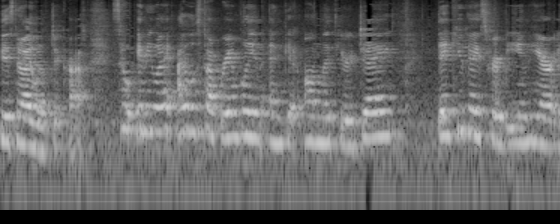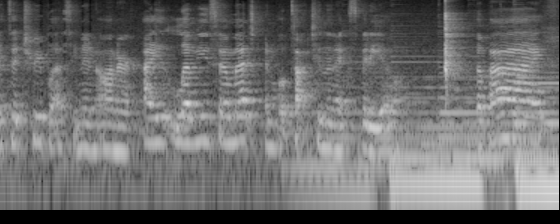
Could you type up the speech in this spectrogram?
You guys know I love to craft so anyway I will stop rambling and get on with your day Thank you guys for being here. It's a true blessing and honor. I love you so much and we'll talk to you in the next video. Bye-bye.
